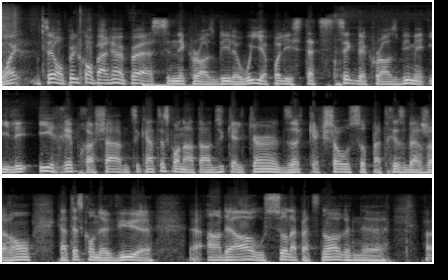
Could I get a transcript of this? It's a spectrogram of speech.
Oui, tu sais, on peut le comparer un peu à Sidney Crosby. Là. Oui, il n'y a pas les statistiques de Crosby, mais il est irréprochable. Tu sais, quand est-ce qu'on a entendu quelqu'un dire quelque chose sur Patrice Bergeron? Quand est-ce qu'on a vu euh, en dehors ou sur la patinoire une, euh,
